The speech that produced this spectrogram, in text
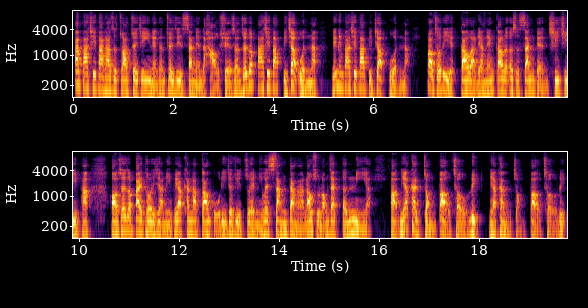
啊，八七八它是抓最近一年跟最近三年的好学生，所以说八七八比较稳呐，零零八七八比较稳呐。报酬率也高啊，两年高了二十三点七七趴哦，所以说拜托一下，你不要看到高股利就去追，你会上当啊！老鼠笼在等你呀！好，你要看总报酬率，你要看总报酬率。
